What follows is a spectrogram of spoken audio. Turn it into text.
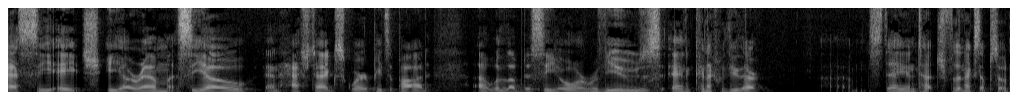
S C H E R M C O, and hashtag Square Pizza Pod. Uh, would love to see your reviews and connect with you there. Um, stay in touch for the next episode.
